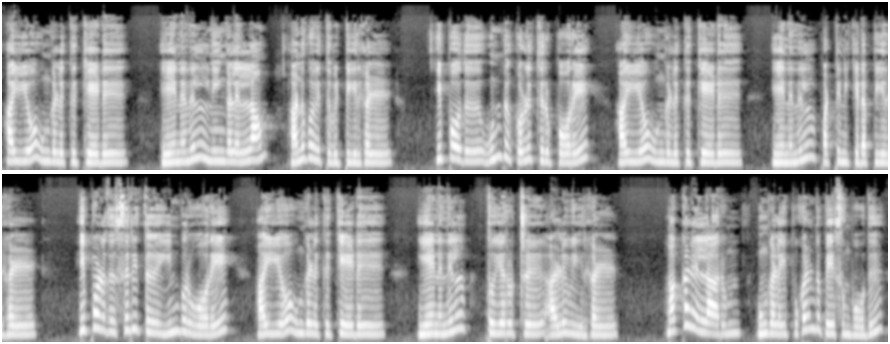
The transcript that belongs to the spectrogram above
ஐயோ உங்களுக்கு கேடு. ஏனெனில் நீங்கள் எல்லாம் அனுபவித்து விட்டீர்கள். இப்போது உண்டு கொழுத்திருப்போரே ஐயோ உங்களுக்கு கேடு. ஏனெனில் பட்டினி கிடப்பீர்கள். இப்பொழுது சிரித்து இன்புறுவோரே ஐயோ உங்களுக்கு கேடு. ஏனெனில் துயருற்று அழுவீர்கள். மக்கள் எல்லாரும் உங்களை புகழ்ந்து பேசும்போது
